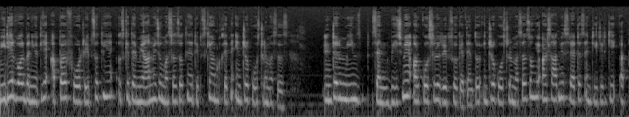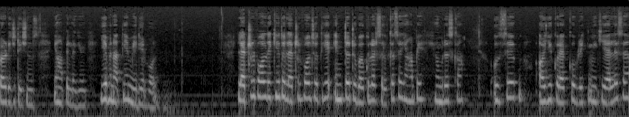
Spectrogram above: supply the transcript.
मीडियल वॉल बनी होती है। अपर फोर रिब्स होती हैं। उसके दरमियान में जो मसल्स होते हैं रिब्स के उनको कहते हैं इंटरकोस्टल मसल्स इंटर मीन्स बीच में और कोस्टल रिब्स को कहते हैं। तो इंटरकोस्टल मसल्स होंगे और साथ में स्ट्रेटस इंटीरियर की अपर डिजिटेशन यहाँ पे लगी हुई। ये बनाती है मीडियल वॉल लेटरल वॉल देखिए तो लेटरल वॉल जो होती है इंटर ट्यूबरकुलर सिल्कस है यहाँ पे ह्यूमरस का। उससे और ये कोरेको ब्रिकियालिस है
